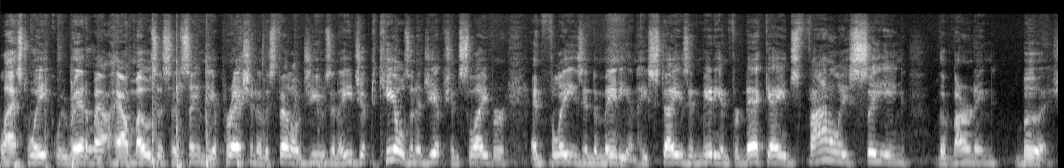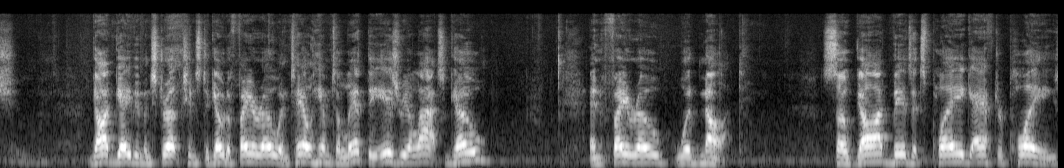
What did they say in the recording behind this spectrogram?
Last week we read about how Moses had seen the oppression of his fellow Jews in Egypt, kills an Egyptian slaver, and flees into Midian. He stays in Midian for decades, finally seeing the burning bush. God gave him instructions to go to Pharaoh and tell him to let the Israelites go, and Pharaoh would not. So God visits plague after plague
